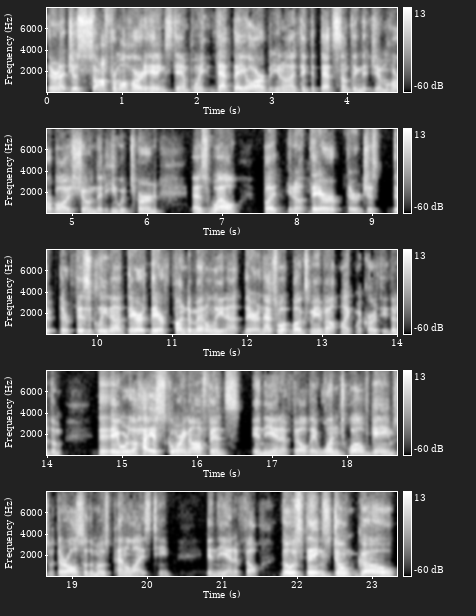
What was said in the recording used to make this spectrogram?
they're not just soft from a hard hitting standpoint. That they are, but you know, I think that that's something that Jim Harbaugh has shown that he would turn as well. But you know, they're they're just they're, they're physically not there. They are fundamentally not there, and that's what bugs me about Mike McCarthy. They're the they were the highest scoring offense in the NFL. They won 12 games, but they're also the most penalized team in the NFL. Those things don't go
